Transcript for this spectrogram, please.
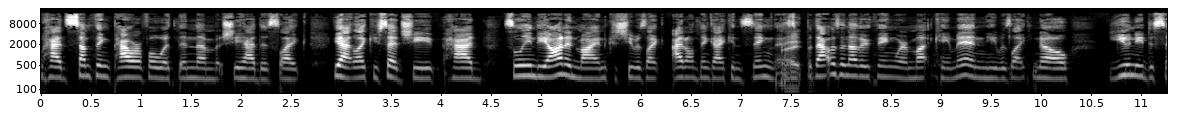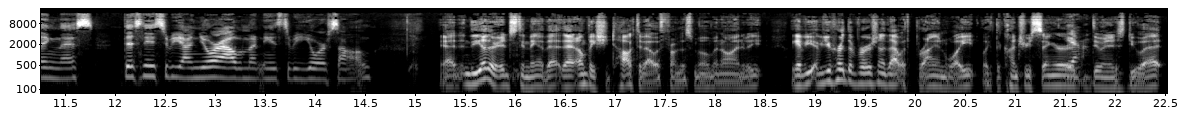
had something powerful within them, but she had this like, yeah, like you said, she had Celine Dion in mind because she was like, I don't think I can sing this. Right. But that was another thing where Mutt came in. he was like, No, you need to sing this. This needs to be on your album. It needs to be your song. Yeah, and the other interesting thing that, that I don't think she talked about was from this moment on. Like, have you have you heard the version of that with Bryan White, like the country singer yeah. doing his duet?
